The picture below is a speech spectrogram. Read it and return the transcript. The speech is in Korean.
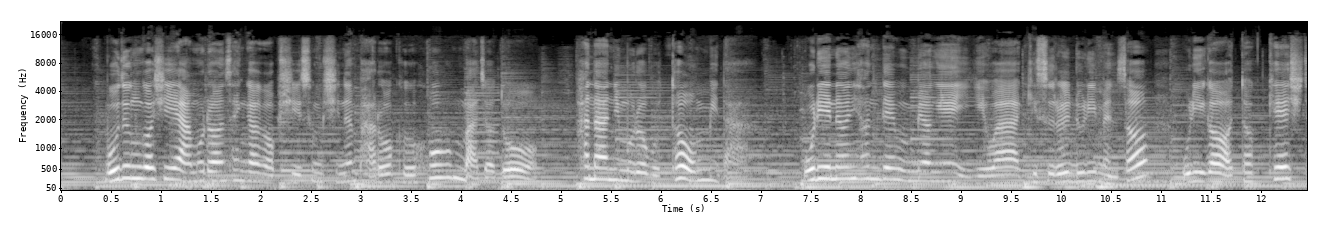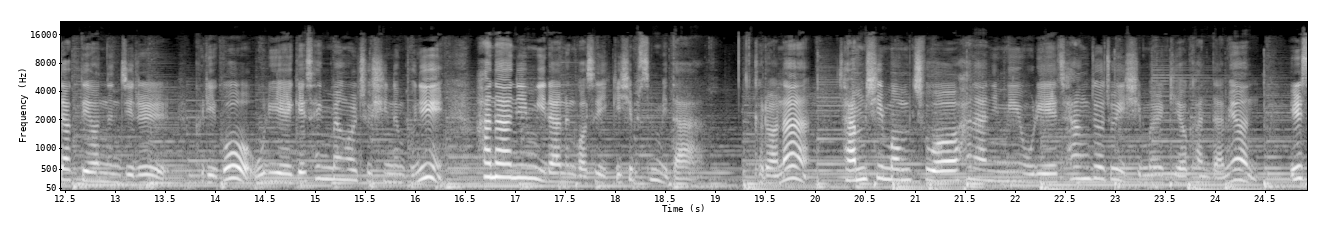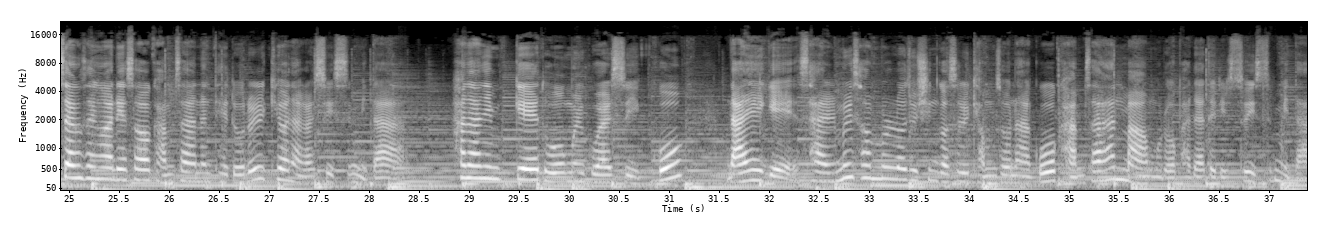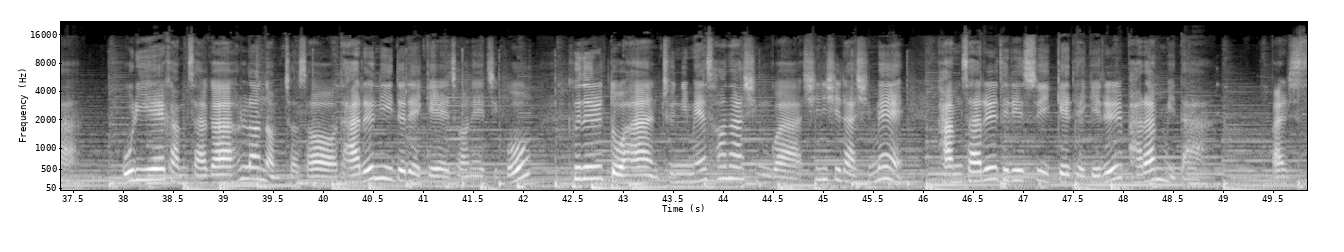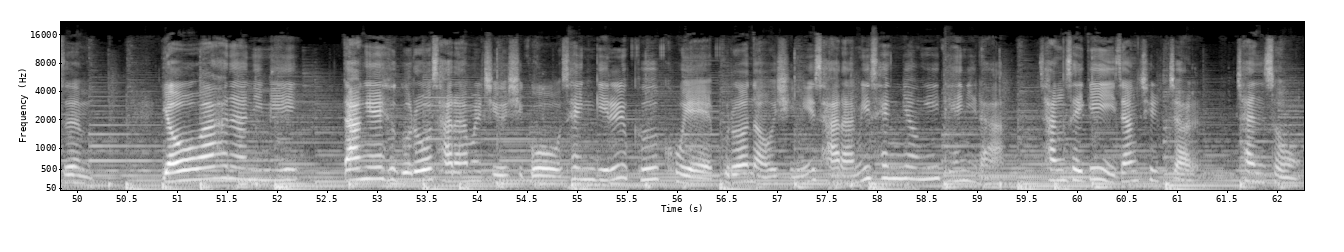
모든 것이 아무런 생각 없이 숨쉬는 바로 그 호흡마저도 하나님으로부터 옵니다. 우리는 현대 문명의 이기와 기술을 누리면서 우리가 어떻게 시작되었는지를 그리고 우리에게 생명을 주시는 분이 하나님이라는 것을 잊기 쉽습니다. 그러나 잠시 멈추어 하나님이 우리의 창조주이심을 기억한다면 일상생활에서 감사하는 태도를 키워나갈 수 있습니다. 하나님께 도움을 구할 수 있고 나에게 삶을 선물로 주신 것을 겸손하고 감사한 마음으로 받아들일 수 있습니다. 우리의 감사가 흘러넘쳐서 다른 이들에게 전해지고 그들 또한 주님의 선하심과 신실하심에 감사를 드릴 수 있게 되기를 바랍니다. 말씀 여호와 하나님이 땅의 흙으로 사람을 지으시고 생기를 그 코에 불어넣으시니 사람이 생명이 되니라. 창세기 2장 7절 찬송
